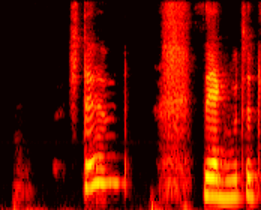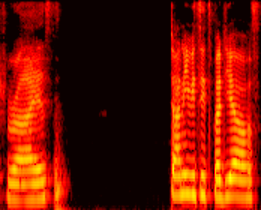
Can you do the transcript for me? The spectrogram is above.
Stimmt. Sehr gute Tries. Dani, wie sieht's bei dir aus?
